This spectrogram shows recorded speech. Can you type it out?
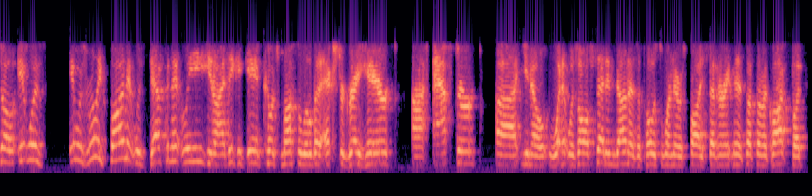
So it was it was really fun. It was definitely, you know, I think it gave Coach Muss a little bit of extra gray hair uh, after uh, you know when it was all said and done, as opposed to when there was probably seven or eight minutes left on the clock. But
